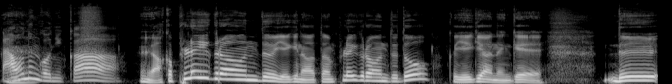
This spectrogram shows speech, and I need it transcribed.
나오는 네. 거니까. 예, 아까 playground 얘기 나왔던 playground도 그 얘기하는 게 늘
